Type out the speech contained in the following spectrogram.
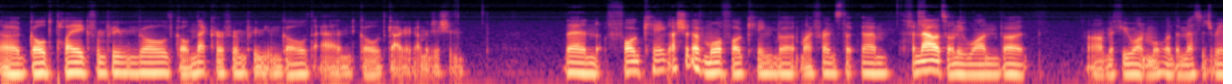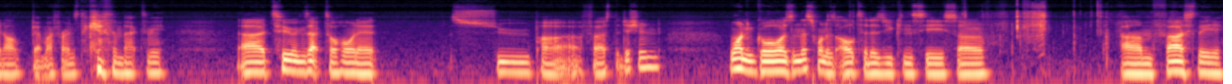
Uh, gold Plague from Premium Gold, Gold Necro from Premium Gold, and Gold Gaga Magician. Then Fog King. I should have more Fog King, but my friends took them. For now, it's only one, but um, if you want more, then message me and I'll get my friends to give them back to me. Uh, two Exector Hornet Super First Edition. One Gauze, and this one is altered as you can see. So, um, firstly,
